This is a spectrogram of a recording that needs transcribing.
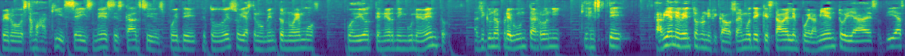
Pero estamos aquí seis meses casi después de, de todo eso y hasta el momento no hemos podido tener ningún evento. Así que una pregunta, Ronnie, este, habían eventos ronificados, sabemos de que estaba el empoderamiento ya esos días,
